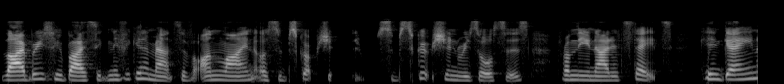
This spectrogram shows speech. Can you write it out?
Libraries who buy significant amounts of online or subscription, subscription resources from the United States can gain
